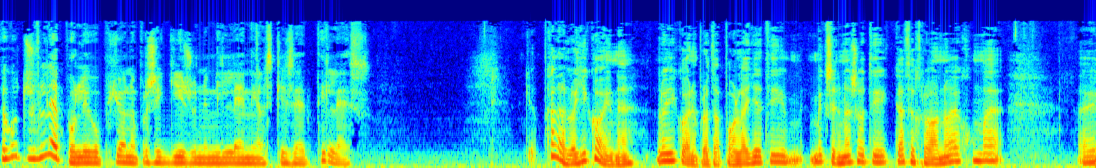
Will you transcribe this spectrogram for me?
Εγώ τους βλέπω λίγο πιο να προσεγγίζουν millennials και Z. Τι λες; Και, καλά, λογικό είναι. Λογικό είναι πρώτα απ' όλα, γιατί μην ξεχνάς ότι κάθε χρόνο έχουμε ε,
